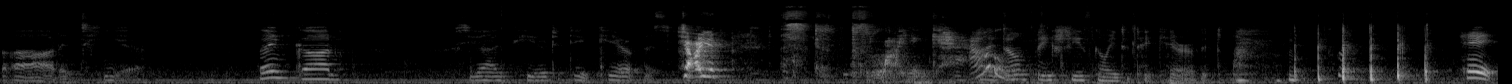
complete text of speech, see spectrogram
God it's here. Thank God Shia's here to take care of this giant flying cow. I don't think she's going to take care of it. Hey.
